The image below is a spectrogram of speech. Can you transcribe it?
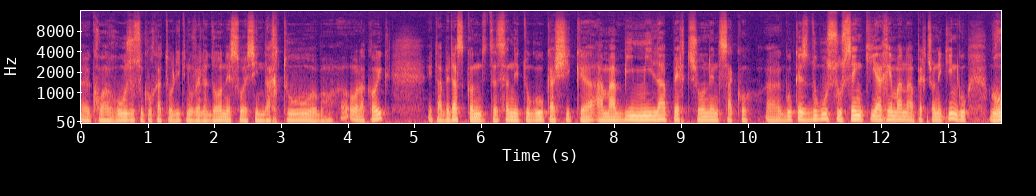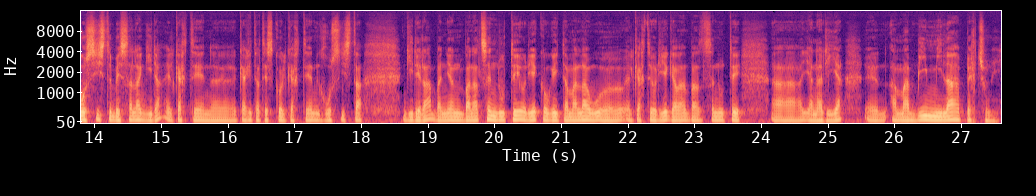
uh, Croix Rouge, Secours Catholique, Nouvelle Donne, SOS Indartu, uh, bon, olakoik. Eta beraz, kontatzen ditugu kasik uh, ama bi mila pertsonen zako. Uh, guk ez dugu zuzenki harremana pertsonekin, gu grosist bezala gira, elkarteen, uh, karitatezko elkarteen grosista girela, baina banatzen dute horiek, hogeita malau uh, elkarte horiek, banatzen dute uh, janaria, uh, ama bi mila pertsonei.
